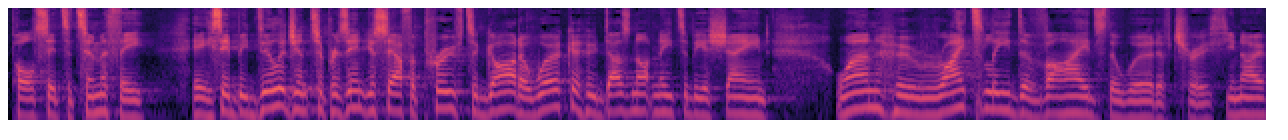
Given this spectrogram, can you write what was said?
Paul said to Timothy, he said, Be diligent to present yourself approved to God, a worker who does not need to be ashamed, one who rightly divides the word of truth. You know,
